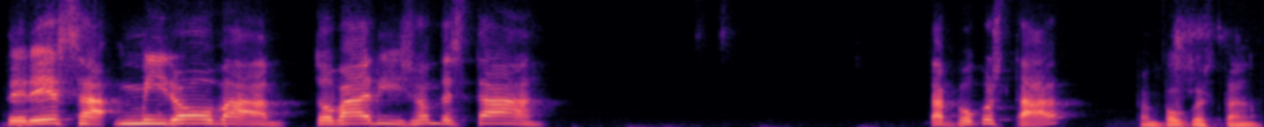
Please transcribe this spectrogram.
Teresa Mirova. Tovaris, onde está? Tampouco está. Tampouco está.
